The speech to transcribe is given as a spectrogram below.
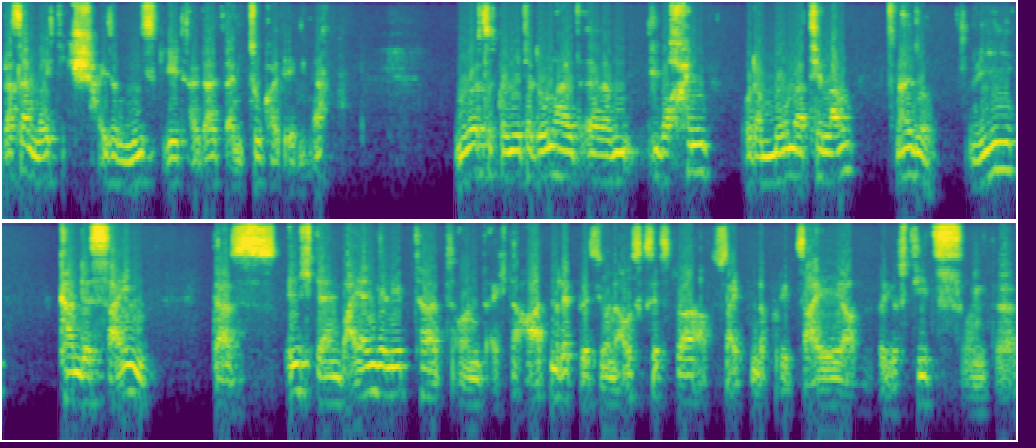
Dass dann richtig scheiße und mies geht, halt als ein Zug halt eben. Ja. Nur ist das bei Methadon halt ähm, Wochen oder Monate lang. Also, wie kann das sein, dass ich, der in Bayern gelebt hat und echt der harten Repression ausgesetzt war, auf Seiten der Polizei, der Justiz und äh,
